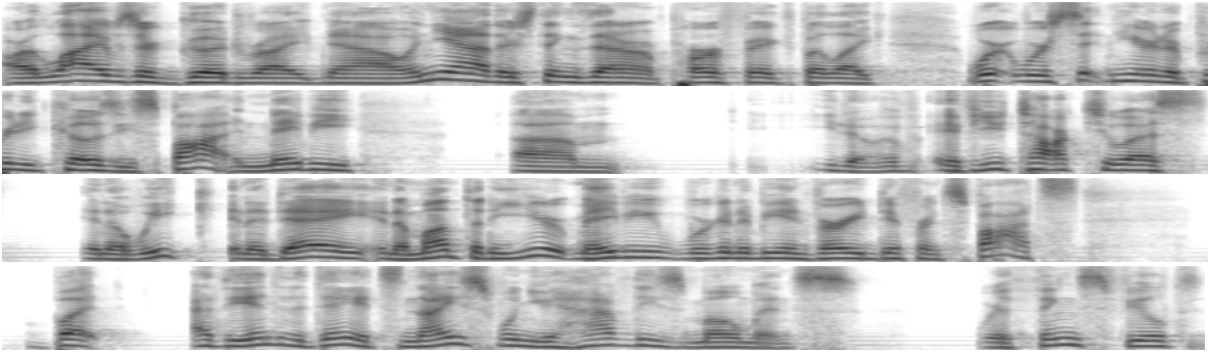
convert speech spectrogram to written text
Our lives are good right now. And yeah, there's things that aren't perfect, but like we're, we're sitting here in a pretty cozy spot. And maybe, um, you know, if, if you talk to us in a week, in a day, in a month, in a year, maybe we're going to be in very different spots. But at the end of the day, it's nice when you have these moments where things feel, to,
